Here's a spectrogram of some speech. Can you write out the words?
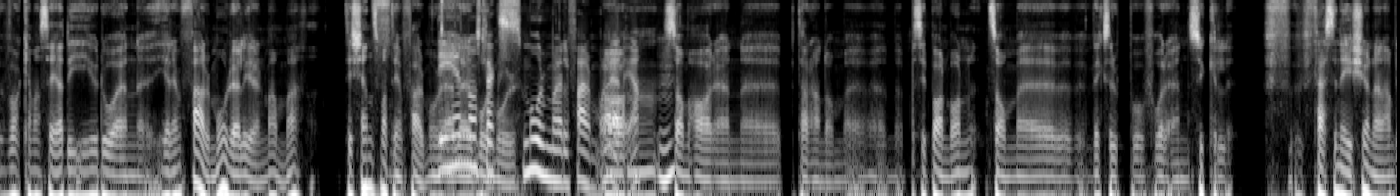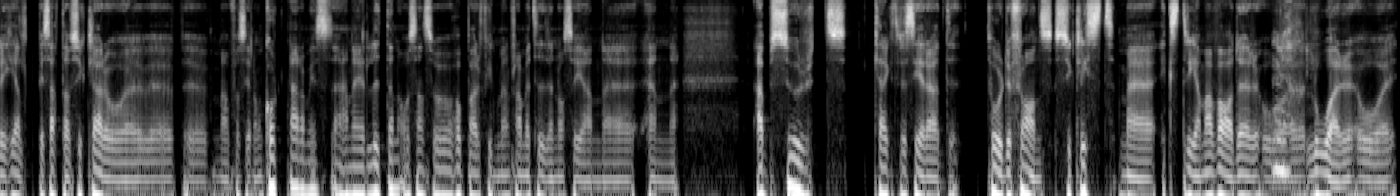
vad kan man säga? Det är ju då en, är det en farmor eller är det en mamma? Det känns som att det är en farmor Det är eller någon mormor. slags mormor eller farmor. Ja, det, ja. mm, som har en, eh, tar hand om eh, sitt barnbarn som växer upp och får en cykel fascination när han blir helt besatt av cyklar och man får se dem kort när är, han är liten och sen så hoppar filmen fram i tiden och så är han en absurt karaktäriserad Tour de France-cyklist med extrema vader och Mm. lår och Inte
